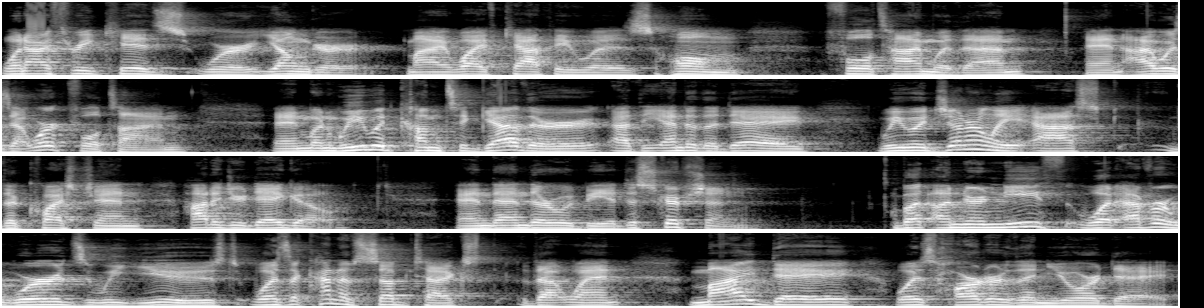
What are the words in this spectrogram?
When our three kids were younger, my wife Kathy was home full time with them, and I was at work full time. And when we would come together at the end of the day, we would generally ask the question, How did your day go? and then there would be a description. But underneath whatever words we used was a kind of subtext that went, My day was harder than your day,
